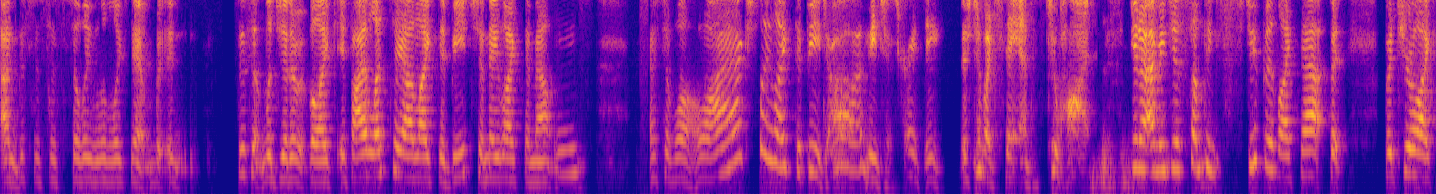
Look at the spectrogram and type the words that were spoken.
um, this is a silly little example, but it, this isn't legitimate, but like if I let's say I like the beach and they like the mountains, I said, well, well, I actually like the beach. Oh, the beach is crazy. There's too much sand. It's too hot. You know, I mean, just something stupid like that. But but you're like,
